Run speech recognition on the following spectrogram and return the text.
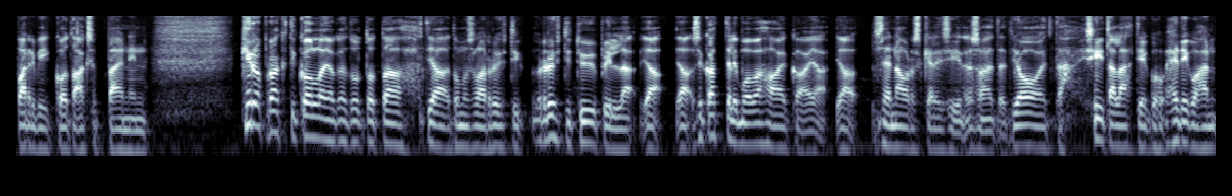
pari viikkoa taaksepäin, niin kiropraktikolla, joka tu, tota, ja tuommoisella ryhti, ryhtityypillä, ja, ja se katteli mua vähän aikaa, ja, ja se naureskeli siinä ja sanoi, että, että joo, että siitä lähtien, kun, heti kun hän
